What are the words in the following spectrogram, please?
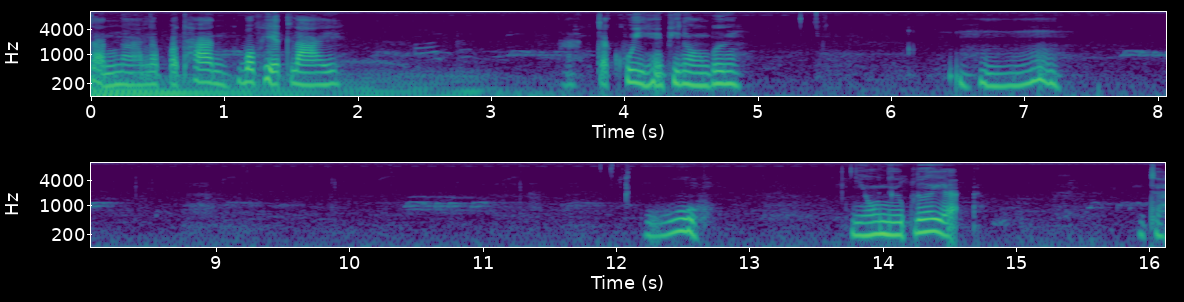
สันนารับประทานบ่เผ็ดหลาย จะคุยให้พี่น้องเบิ่งอื้อหือ โอ้เหนียวหนึบเลยอะจ้ะ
